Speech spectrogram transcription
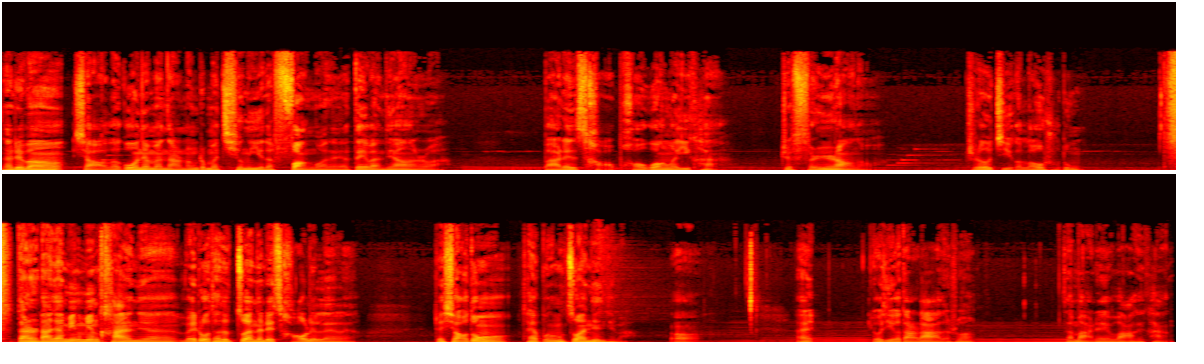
那这帮小子姑娘们哪能这么轻易的放过他呀？逮半天了是吧？把这草刨光了，一看，这坟上头只有几个老鼠洞。但是大家明明看见围住他，他钻到这草里来了呀。这小洞他也不能钻进去吧？啊！哎，有几个胆大的说：“咱把这挖开看看。”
